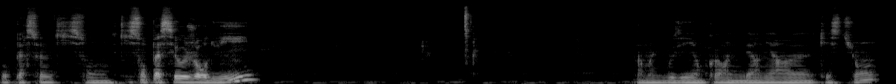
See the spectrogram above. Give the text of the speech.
aux personnes qui sont, qui sont passées aujourd'hui. À moins que vous ayez encore une dernière euh, question.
